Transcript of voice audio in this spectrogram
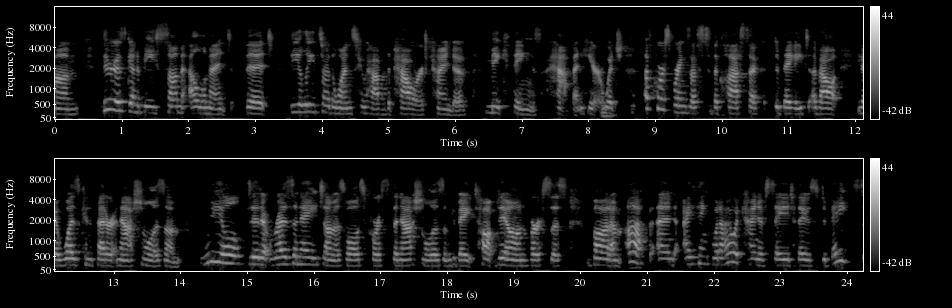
um, there is going to be some element that the elites are the ones who have the power to kind of make things happen here mm-hmm. which of course brings us to the classic debate about you know was confederate nationalism real? Did it resonate? Um, as well as of course the nationalism debate top down versus bottom up. And i think what i would kind of say to those debates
